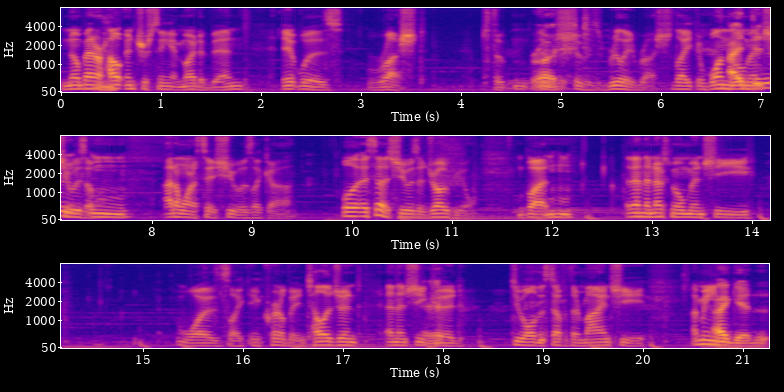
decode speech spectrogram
no matter how interesting it might have been, it was rushed. The, it- Rushed. It, was really rushed. Like at one moment, she was a. mm. I don't want to say she was like a. Well, it says she was a drug mule, but Mm-hmm. and then the next moment she was like incredibly intelligent, and then she Yeah. could do all this stuff with her mind. She, I mean, I get it.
